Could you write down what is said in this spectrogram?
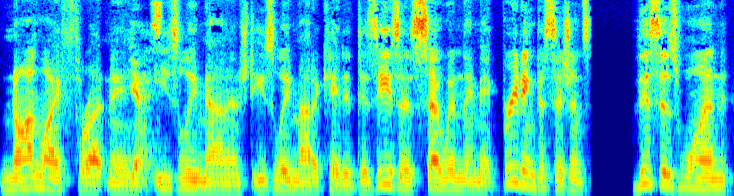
non life threatening, yes. easily managed, easily medicated diseases. So when they make breeding decisions, this is one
